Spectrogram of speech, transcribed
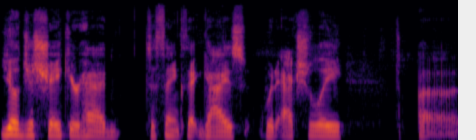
you'll just shake your head to think that guys would actually uh,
